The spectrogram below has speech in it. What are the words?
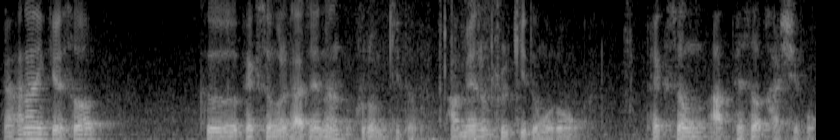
그러니까 하나님께서 그 백성을 낮에는 구름 기둥, 밤에는 불 기둥으로 백성 앞에서 가시고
